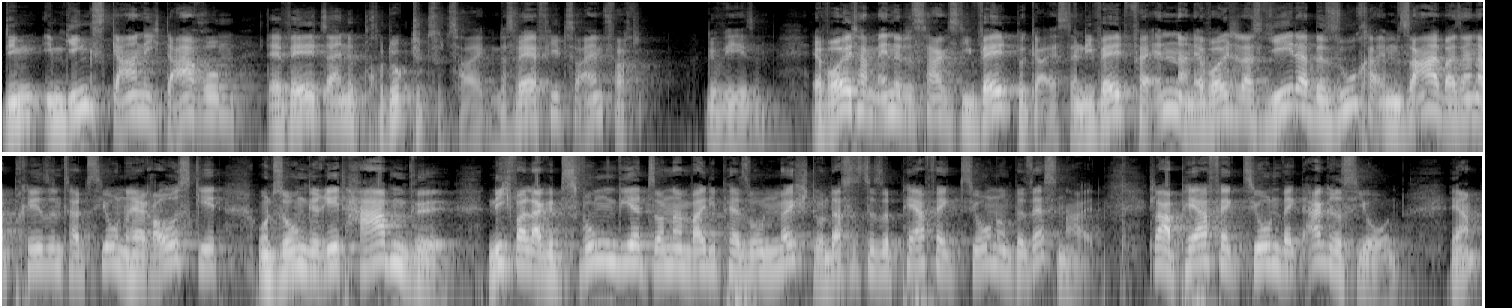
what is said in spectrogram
dem, ihm ging es gar nicht darum, der Welt seine Produkte zu zeigen. Das wäre ja viel zu einfach gewesen. Er wollte am Ende des Tages die Welt begeistern, die Welt verändern. Er wollte, dass jeder Besucher im Saal bei seiner Präsentation herausgeht und so ein Gerät haben will. Nicht, weil er gezwungen wird, sondern weil die Person möchte. Und das ist diese Perfektion und Besessenheit. Klar, Perfektion weckt Aggression. Ja?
